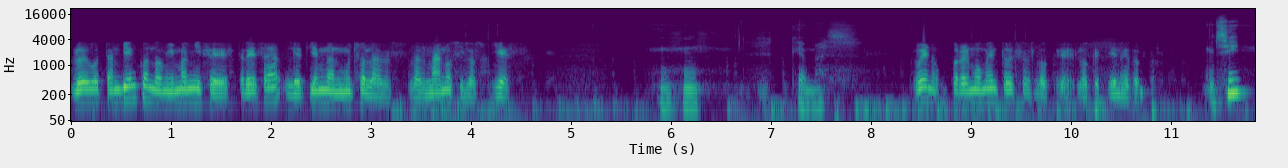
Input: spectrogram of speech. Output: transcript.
Luego también cuando mi mami se estresa le tiemblan mucho las, las manos y los pies. Ujú. ¿Qué más? Bueno, por el momento eso es lo que lo que tiene, doctor. Sí,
